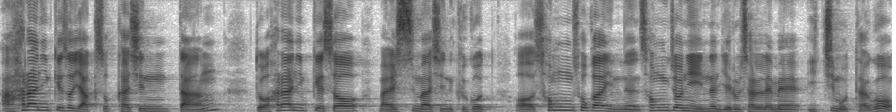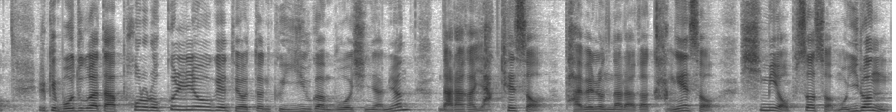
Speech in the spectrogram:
아, 하나님께서 약속하신 땅 또 하나님께서 말씀하신 그곳 어, 성소가 있는 성전이 있는 예루살렘에 있지 못하고 이렇게 모두가 다 포로로 끌려오게 되었던 그 이유가 무엇이냐면 나라가 약해서 바벨론 나라가 강해서 힘이 없어서 뭐 이런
